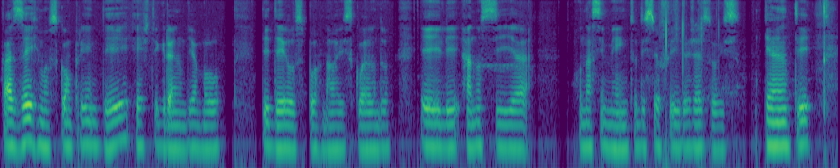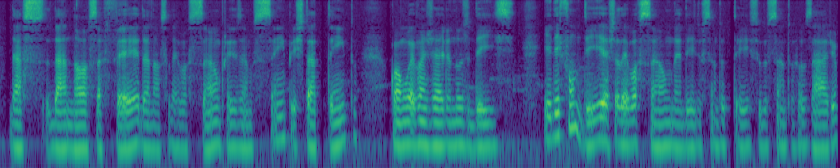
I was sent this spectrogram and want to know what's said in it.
fazermos compreender este grande amor de Deus por nós quando Ele anuncia o nascimento de seu Filho Jesus. Diante das, da nossa fé, da nossa devoção, precisamos sempre estar atento, como o Evangelho nos diz, e difundir esta devoção né, desde o Santo Texto, do Santo Rosário,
